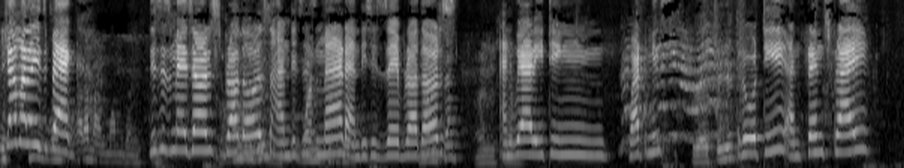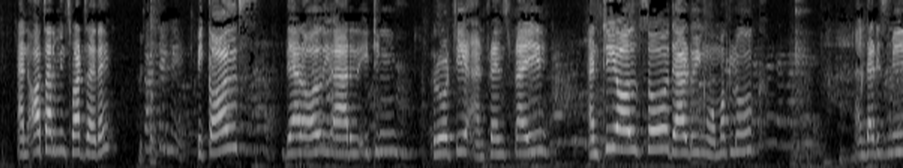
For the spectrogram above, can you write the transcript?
Camera is back. My mom going. This is Major's brothers and this is Mad and this is Zay brothers and we are eating what means Roti? roti and french fry and achar means what Zayday? Pickles. They are all are eating roti and french fry and tea also they are doing homework look and that is me.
